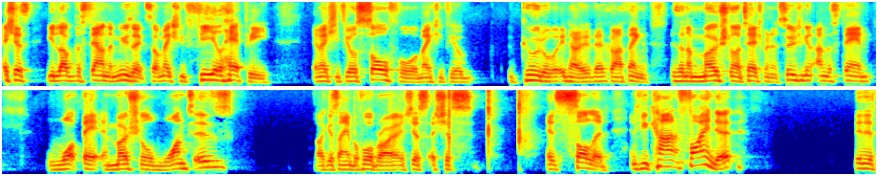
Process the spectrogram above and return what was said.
It's just you love the sound of music, so it makes you feel happy. It makes you feel soulful. It makes you feel good, or you know that kind of thing. There's an emotional attachment. As soon as you can understand what that emotional want is, like you're saying before, bro, it's just it's just it's solid. And if you can't find it, then there's,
